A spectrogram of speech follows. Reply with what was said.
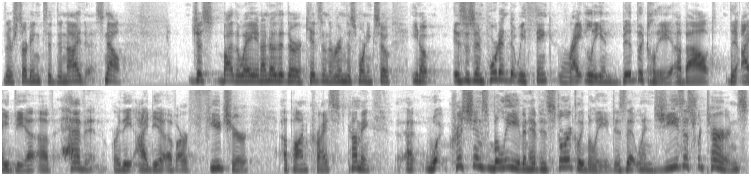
They're starting to deny this. Now, just by the way, and I know that there are kids in the room this morning, so, you know, this is important that we think rightly and biblically about the idea of heaven or the idea of our future upon Christ's coming. Uh, what Christians believe and have historically believed is that when Jesus returns,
